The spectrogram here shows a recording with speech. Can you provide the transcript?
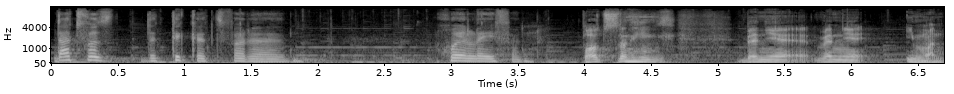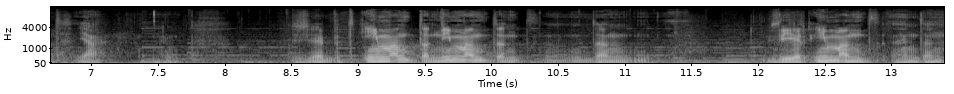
Dat was de ticket voor een goed leven. Plotseling ben je, ben je iemand, ja. Dus je bent iemand, dan niemand, dan, dan weer iemand en dan...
